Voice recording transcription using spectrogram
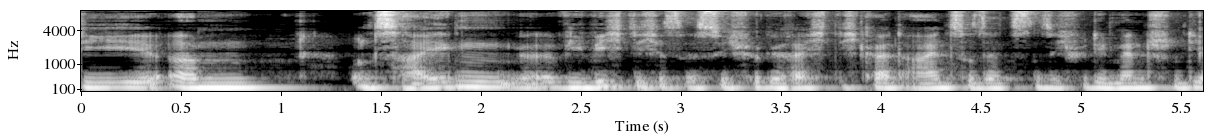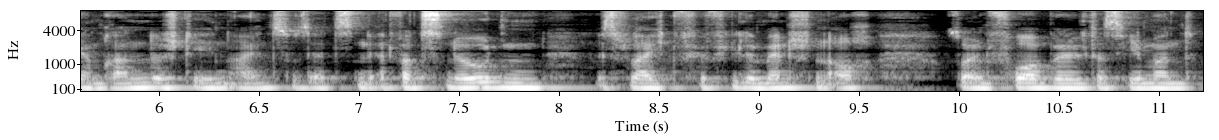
die ähm, uns zeigen, äh, wie wichtig es ist, sich für Gerechtigkeit einzusetzen, sich für die Menschen, die am Rande stehen, einzusetzen. Edward Snowden ist vielleicht für viele Menschen auch so ein Vorbild, dass jemand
